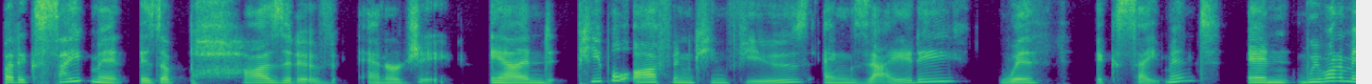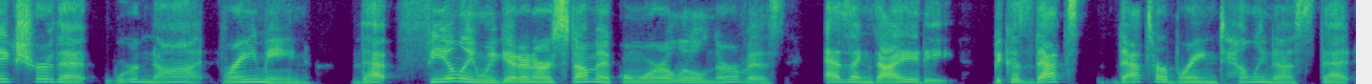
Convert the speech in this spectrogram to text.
But excitement is a positive energy. And people often confuse anxiety with excitement. And we want to make sure that we're not framing that feeling we get in our stomach when we're a little nervous as anxiety because that's that's our brain telling us that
